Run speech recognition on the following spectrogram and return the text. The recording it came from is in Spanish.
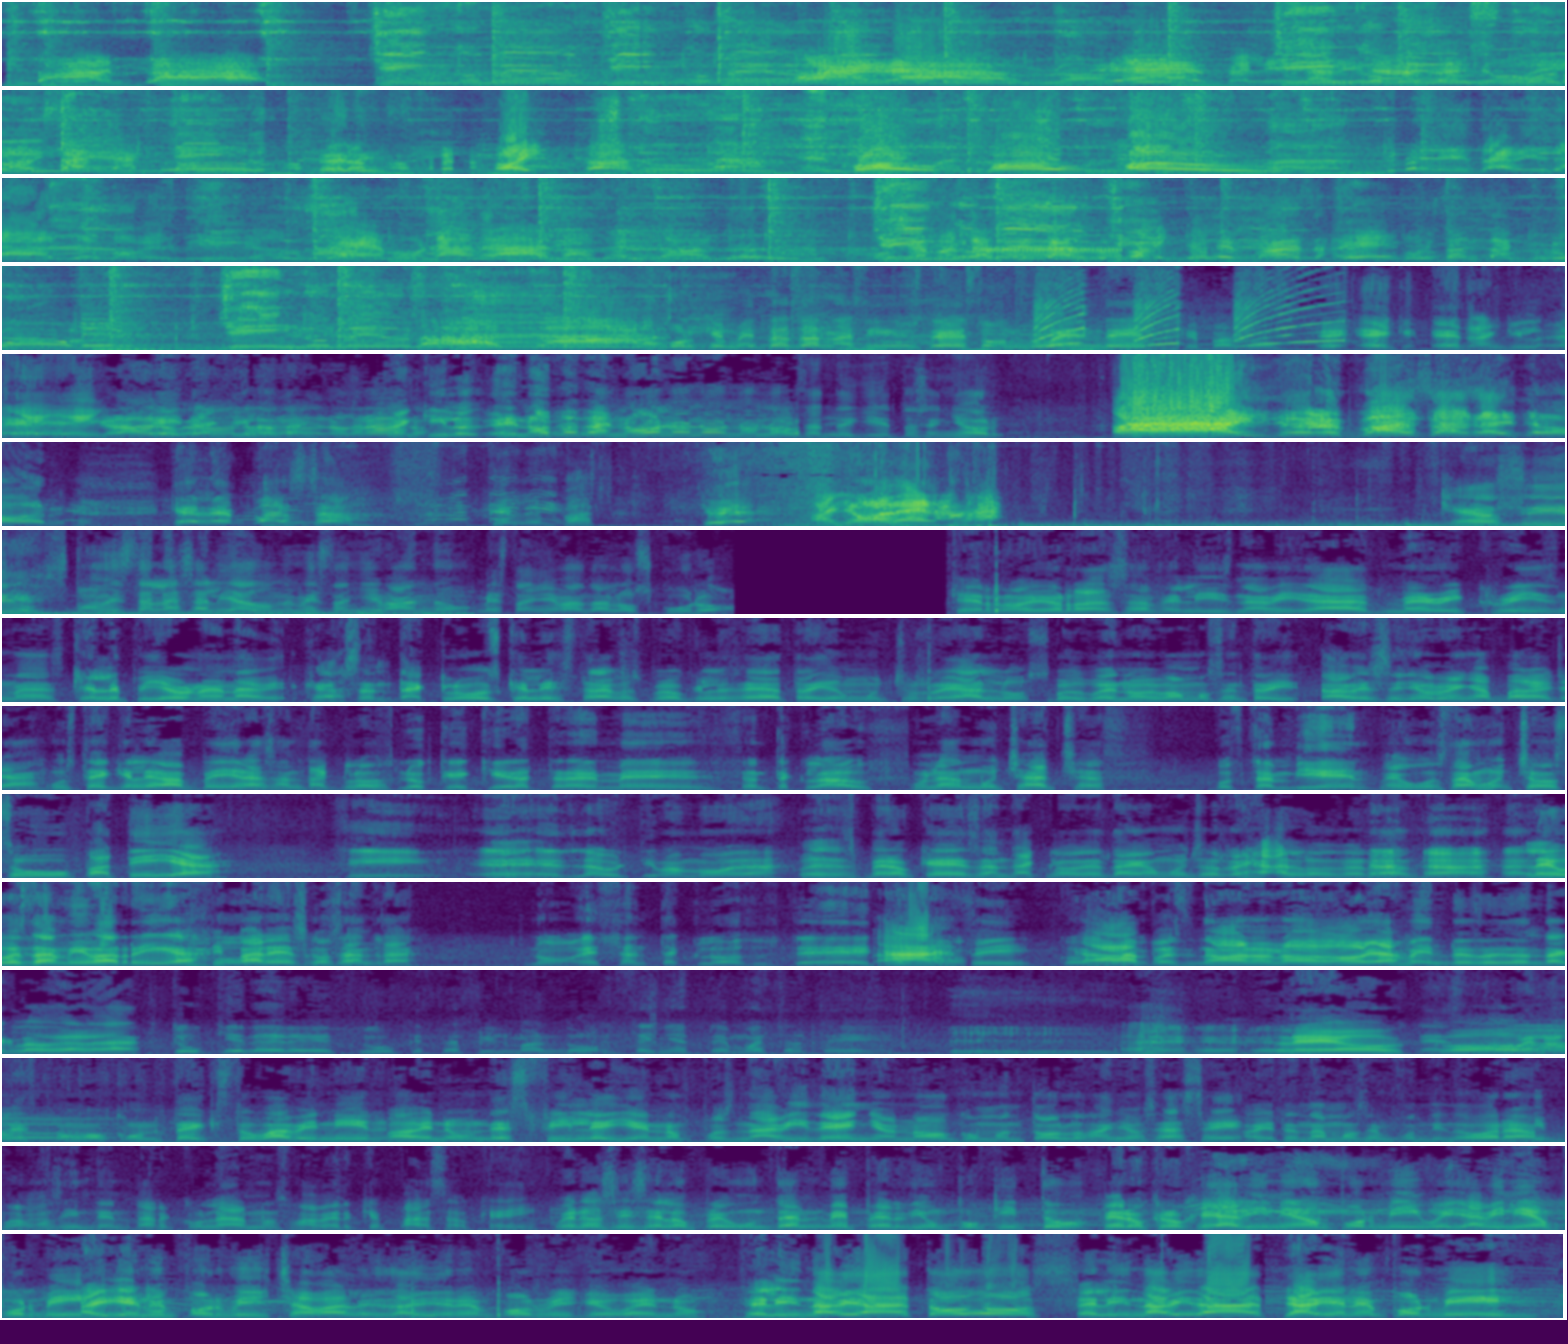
¡Santa! Jingle bell, jingle bell. ¡Hola! ¡Bien! ¡Feliz Navidad, señor! ¡Soy Santa Claus! ¡Feliz! ¡Ay! ¡Ho, ho, ho! ¡Feliz Navidad! ¡Dios lo bendiga! ¡Deme un abrazo, señor! ¿Por qué me está gritando? ¡Ay, qué le pasa! ¡Eh! ¡Soy Santa Claus! Jingle bells. ¡Santa! ¿Por qué me tratan así si ustedes son duendes? ¿Qué pasó? Eh, eh, eh, tranquilo. Eh, eh, grábalo, eh, tranquilo, tran- grábalo. tranquilo. Eh, no, papá, no, no, no, no, no. Estate quieto, señor. ¡Ay! ¿Qué le pasa, señor? ¿Qué le pasa? ¿Qué le pasa? ¿Qué? ¡Ayúden! ¡Ah! ¿Qué haces? ¿Dónde está la salida? ¿Dónde me están llevando? ¿Me están llevando al oscuro? ¿Qué rollo, raza? Feliz Navidad, Merry Christmas. ¿Qué le pidieron a, a Santa Claus? ¿Qué les trajo? Espero que les haya traído muchos regalos. Pues bueno, hoy vamos a entrevistar. A ver, señor, venga para acá. ¿Usted qué le va a pedir a Santa Claus? Lo que quiera traerme Santa Claus, Unas muchachas. pues también. Me gusta mucho su patilla. Sí, e- Eh. es la última moda. Pues espero que Santa Claus le traiga muchos regalos, ¿verdad? ¿Le gusta mi barriga? ¿Sí No, parezco Santa? No, es Santa Claus usted. Ah, ¿cómo? sí. ¿Cómo? Ah, pues no, no, no. Obviamente soy Santa Claus, ¿verdad? ¿Tú quién eres? ¿Tú que estás filmando? Enséñate, muéstrate. Leo, Les- bueno, les pongo contexto, va a venir, va a venir un desfile lleno pues navideño, ¿no? Como en todos los años se hace. Ahorita andamos en fundidora y vamos a intentar colarnos a ver qué pasa, ¿ok? Bueno, si se lo preguntan, me perdí un poquito, pero creo que ya vinieron por mí, güey, ya vinieron por mí. Ahí vienen por mí, chavales, ahí vienen por mí, qué bueno. ¡Feliz Navidad a todos! ¡Feliz Navidad! Ya vienen por mí.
